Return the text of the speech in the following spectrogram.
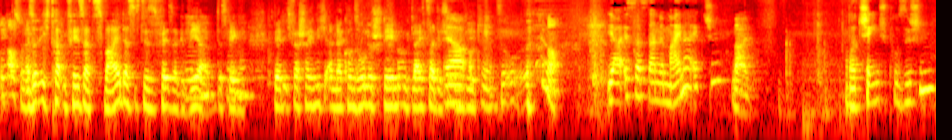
die rausholen. Also ich trage einen Phaser 2, das ist dieses Phaser-Gewehr. Mhm, Deswegen werde ich wahrscheinlich nicht an der Konsole stehen und gleichzeitig Ja, irgendwie okay. so. genau. Ja, ist das dann eine Minor-Action? Nein. Oder Change Position?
